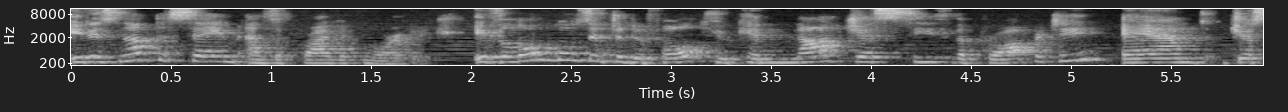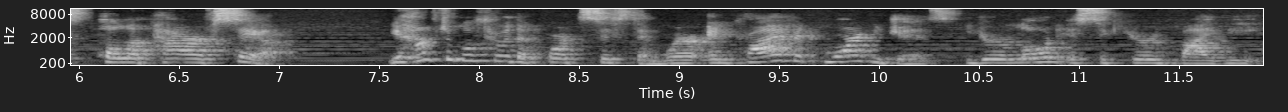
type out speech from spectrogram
it is not the same as a private mortgage. If the loan goes into default, you cannot just seize the property and just pull a power of sale. You have to go through the court system where in private mortgages, your loan is secured by the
